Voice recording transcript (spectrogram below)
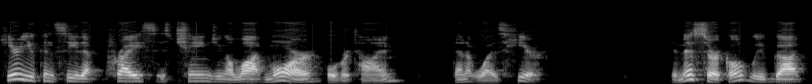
Here you can see that price is changing a lot more over time than it was here. In this circle, we've got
